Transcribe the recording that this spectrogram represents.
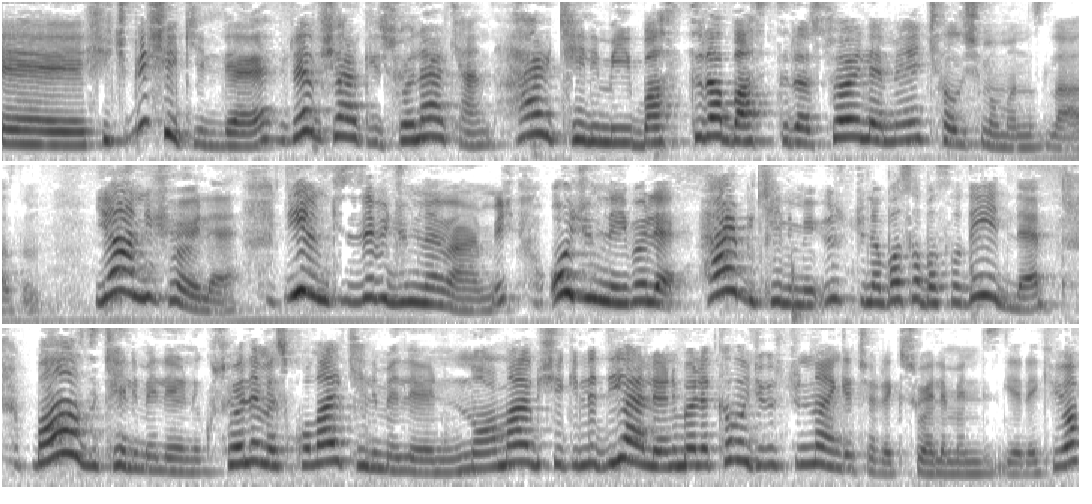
eee, hiçbir şekilde rap şarkıyı söylerken her kelimeyi bastıra bastıra söylemeye çalışmamanız lazım. Yani şöyle, diyelim ki size bir cümle vermiş. O cümleyi böyle her bir kelimeyi üstüne basa basa değil de bazı kelimelerini, söylemesi kolay kelimelerini normal bir şekilde diğerlerini böyle kabaca üstünden geçerek söylemeniz gerekiyor.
